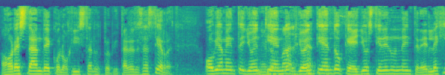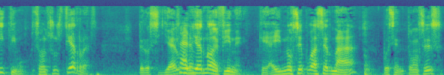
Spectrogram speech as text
Ahora están de ecologistas los propietarios de esas tierras. Obviamente yo entiendo, yo entiendo que ellos tienen un interés legítimo, son sus tierras. Pero si ya el gobierno define que ahí no se puede hacer nada, pues entonces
